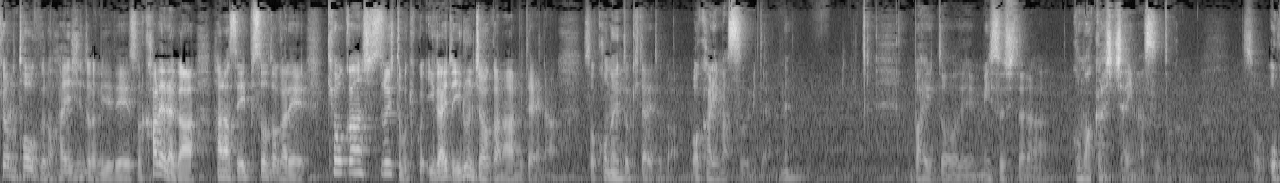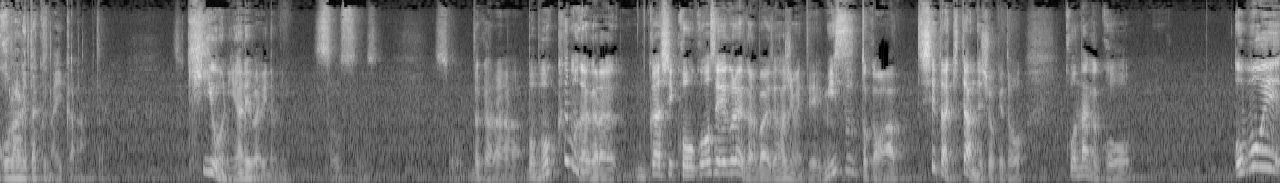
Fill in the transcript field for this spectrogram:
日のトークの配信とか見ててその彼らが話すエピソードとかで共感する人も結構意外といるんちゃうかなみたいなそうコメント来たりとか分かりますみたいなね。バイトでミスしたらごまかしちゃいますとかそう怒られたくないからみたいな。器用にやればいいのに。そうそうそう。そう。だから僕もだから昔高校生ぐらいからバイト始めてミスとかはしてた来たんでしょうけどこうなんかこう覚え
